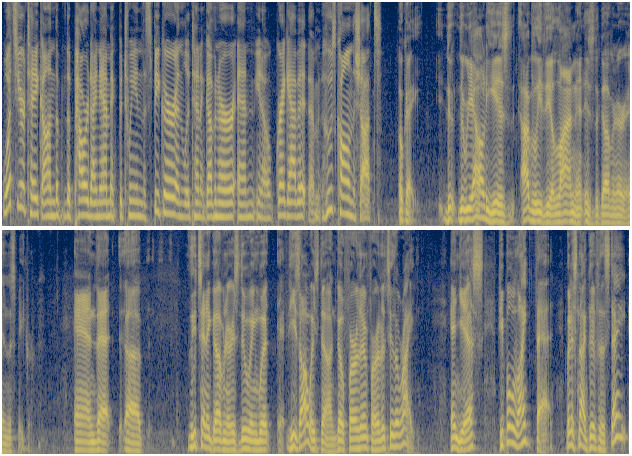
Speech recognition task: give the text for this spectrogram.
What's your take on the the power dynamic between the speaker and the lieutenant governor and you know Greg Abbott? Um, who's calling the shots? Okay. The, the reality is, I believe the alignment is the governor and the speaker. And that uh, Lieutenant Governor is doing what he's always done go further and further to the right. And yes, people like that, but it's not good for the state.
